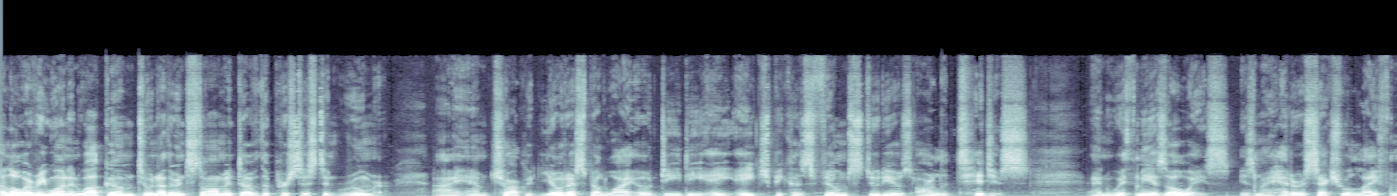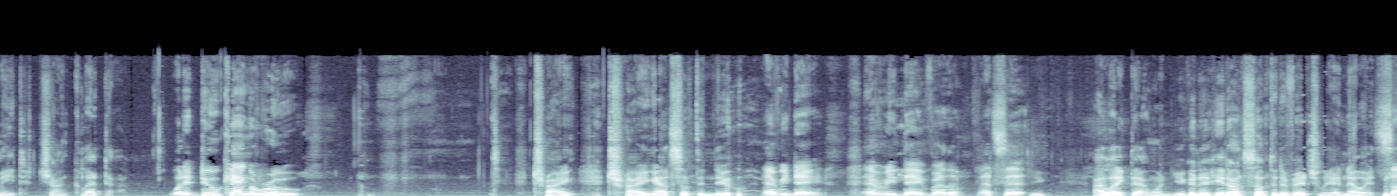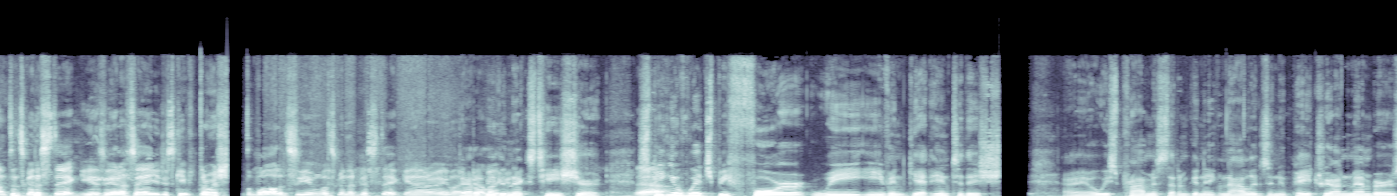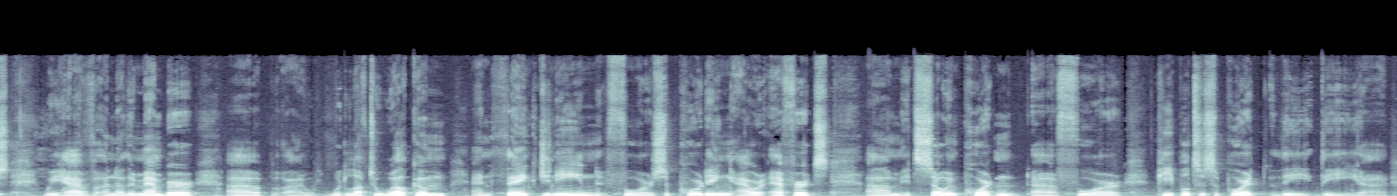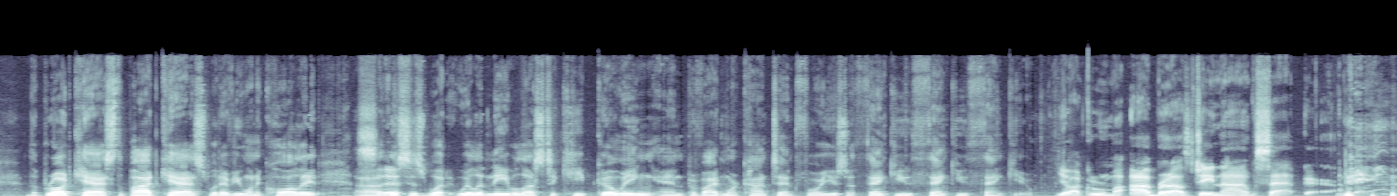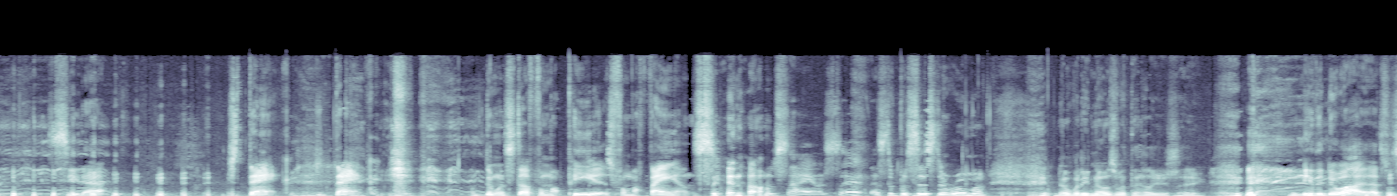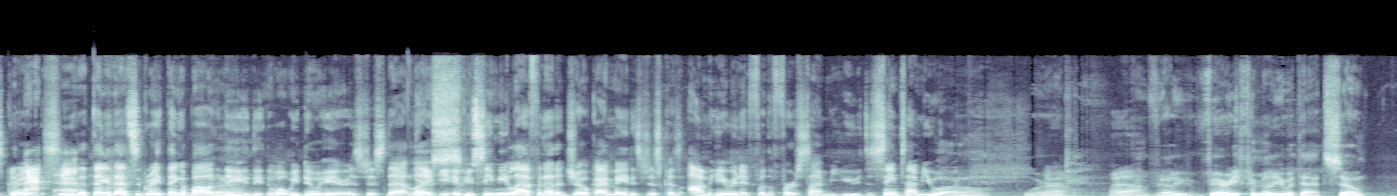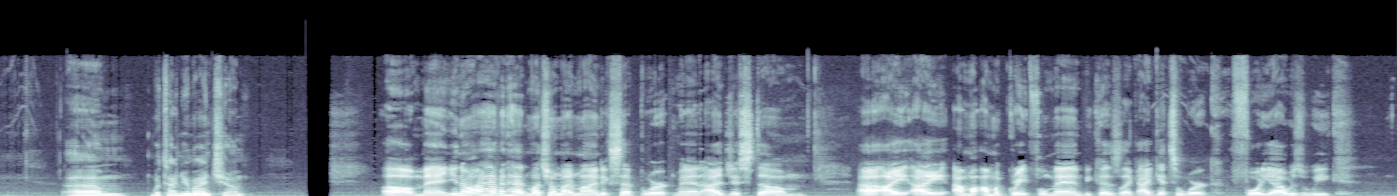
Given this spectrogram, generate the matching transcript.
Hello, everyone, and welcome to another installment of The Persistent Rumor. I am Chocolate Yoddah, spelled Y O D D A H, because film studios are litigious. And with me, as always, is my heterosexual life mate, Chancleta. What it do, kangaroo? Trying, trying out something new. Every day. Every day, brother. That's it. I like that one. You're gonna hit on something eventually. I know it. Something's gonna stick. You see what I'm saying? You just keep throwing shit at the wall and seeing what's gonna stick. You know what I mean? Like, That'll I be like the it. next T-shirt. Yeah. Speaking of which, before we even get into this, sh- I always promise that I'm going to acknowledge the new Patreon members. We have another member. Uh, I would love to welcome and thank Janine for supporting our efforts. Um, it's so important uh, for people to support the the uh, the broadcast, the podcast, whatever you want to call it. Uh, it. this is what will enable us to keep going and provide more content for you. So thank you, thank you, thank you. Yo, I grew my eyebrows, J9. What's up, girl? see that? Just thank. Just thank. I'm doing stuff for my peers, for my fans. You know what I'm saying? That's it. That's the persistent rumor. Nobody knows what the hell you're saying. Neither do I. That's what's great. See, the thing that's the great thing about the, uh. the what we do here is just that, like, Yes. if you see me laughing at a joke I made, it's just because I'm hearing it for the first time. You, the same time you are. Oh, word. Uh, Yeah. I'm very, very familiar with that. So, um, what's on your mind, chum? Oh man, you know I haven't had much on my mind except work, man. I just um, I I I'm a, I'm a grateful man because like I get to work forty hours a week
